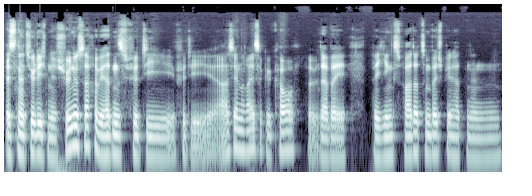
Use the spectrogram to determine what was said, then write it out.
ist natürlich eine schöne Sache. Wir hatten es für die, für die Asienreise gekauft, weil wir da bei, bei Yings Vater zum Beispiel hatten ein,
